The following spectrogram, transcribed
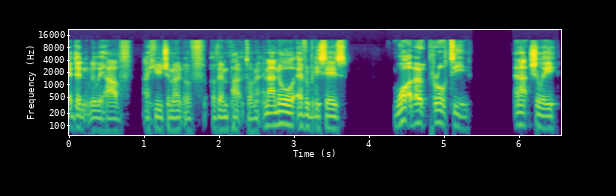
it didn't really have a huge amount of of impact on it. And I know everybody says, what about protein? And actually,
